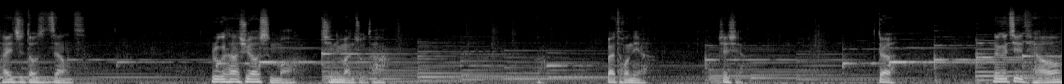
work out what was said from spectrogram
他一直都是这样子。如果他需要什么，请你满足他。拜托你了，谢谢。对了，那个借条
